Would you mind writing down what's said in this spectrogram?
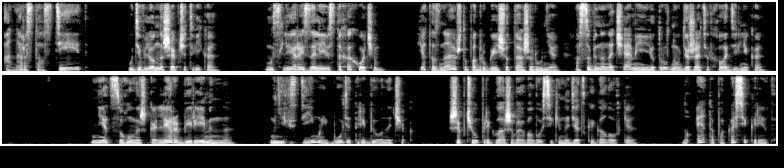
«Она растолстеет?» — удивленно шепчет Вика. Мы с Лерой заливисто хохочем. Я-то знаю, что подруга еще та же Руня, особенно ночами ее трудно удержать от холодильника. Нет, солнышко, Лера беременна. У них с Димой будет ребеночек. Шепчу, приглаживая волосики на детской головке. Но это пока секрет.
